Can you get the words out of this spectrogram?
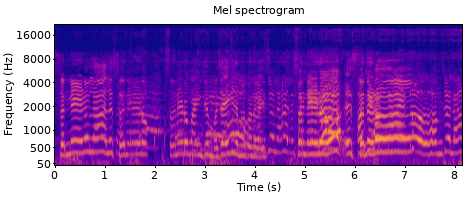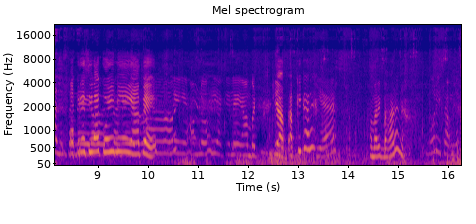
સનેડો લાલ સનેડો સનેડો માં જે મજા આવી ગઈ છે અમ લોકોને ગાઈસ સનેડો એ સનેડો हम जो लाल अपने सिवा कोई नहीं है यहाँ पे हम लोग ही अकेले यहाँ बट ये आप, आपकी कार है यस हमारी बाहर है ना पूरी सामने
